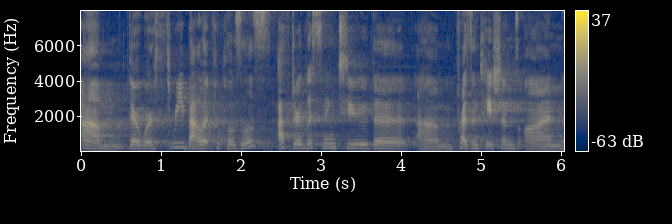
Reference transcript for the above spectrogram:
um, there were three ballot proposals. After listening to the um, presentations on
